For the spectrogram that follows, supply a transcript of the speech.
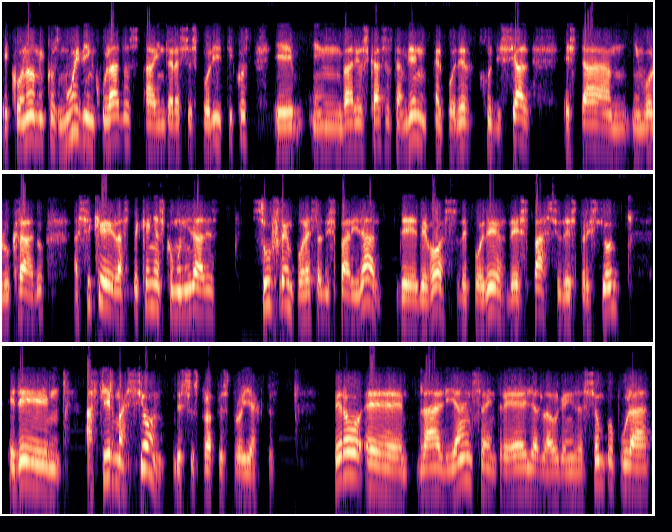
económicos muy vinculados a intereses políticos y en varios casos también el poder judicial está mm, involucrado. Así que las pequeñas comunidades sufren por esa disparidad de, voz, de poder, de espacio, de expresión y de mm, afirmación de sus propios proyectos. Pero eh, la alianza entre ellas, la organización popular,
